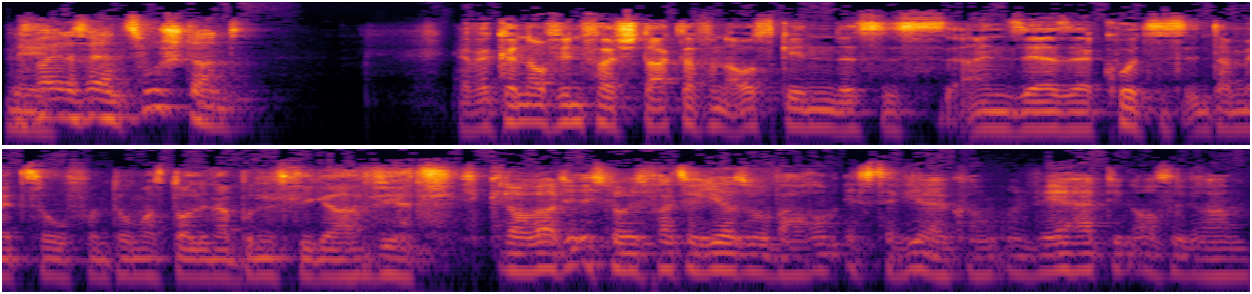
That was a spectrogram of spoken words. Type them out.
Das, nee. war, ja, das war ja ein Zustand. Ja, wir können auf jeden Fall stark davon ausgehen, dass es ein sehr, sehr kurzes Intermezzo von Thomas Doll in der Bundesliga wird. Ich glaube, ich glaube, ich frage ja hier so, warum ist der wiedergekommen und wer hat den ausgegraben?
